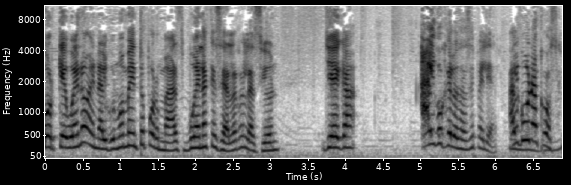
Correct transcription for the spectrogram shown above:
porque bueno, en algún momento, por más buena que sea la relación, llega algo que los hace pelear, alguna cosa,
